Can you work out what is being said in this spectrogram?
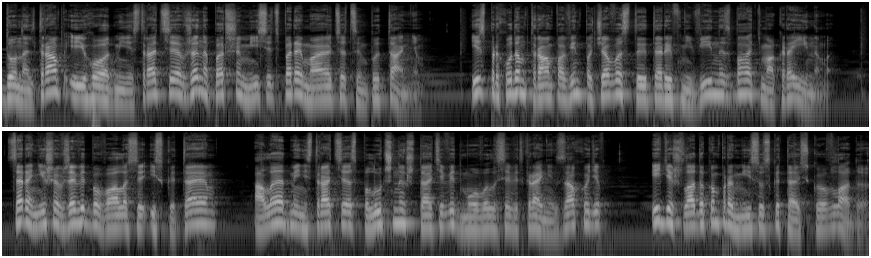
Дональд Трамп і його адміністрація вже на перший місяць переймаються цим питанням. І з приходом Трампа він почав вести тарифні війни з багатьма країнами. Це раніше вже відбувалося із Китаєм, але адміністрація Сполучених Штатів відмовилася від крайніх заходів і дійшла до компромісу з китайською владою.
